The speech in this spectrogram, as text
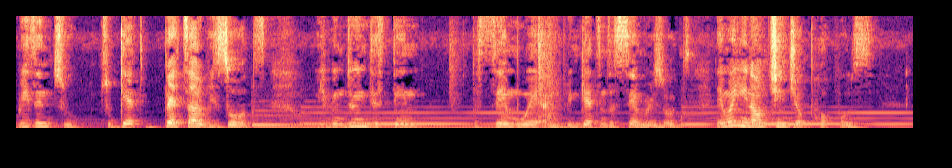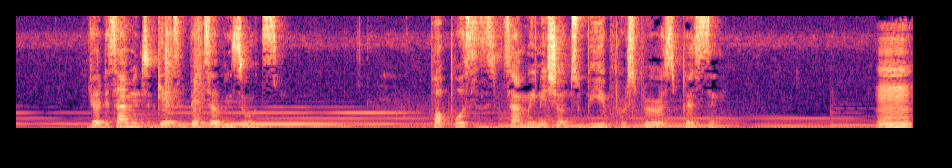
reason to to get better results. You've been doing this thing the same way and you've been getting the same results. Then when you now change your purpose you are determined to get a better result. Purpose is determination to be a prosperous person. Mm.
